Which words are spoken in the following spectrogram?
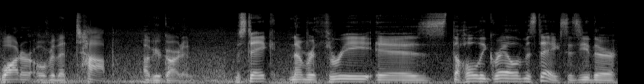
water over the top of your garden. Mistake number three is the holy grail of mistakes. is either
